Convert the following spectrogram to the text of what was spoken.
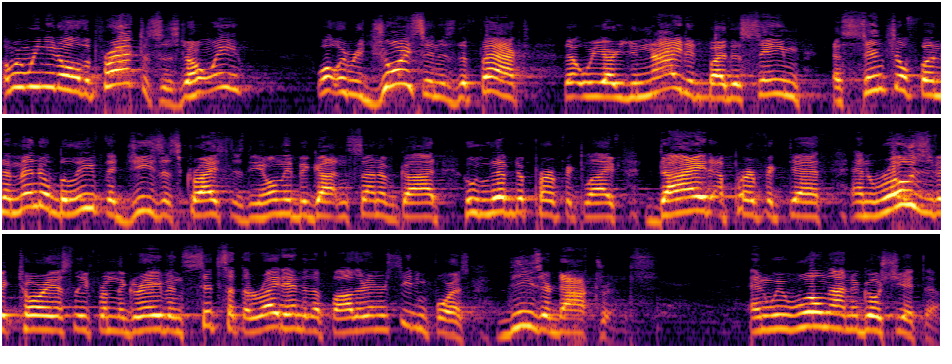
I mean, we need all the practices, don't we? What we rejoice in is the fact that we are united by the same essential fundamental belief that Jesus Christ is the only begotten Son of God who lived a perfect life, died a perfect death, and rose victoriously from the grave and sits at the right hand of the Father interceding for us. These are doctrines, and we will not negotiate them.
